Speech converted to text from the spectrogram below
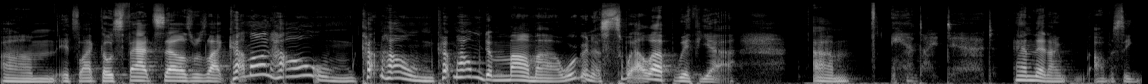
um, it's like those fat cells was like, come on home, come home, come home to mama. We're going to swell up with you. Um, and I did. And then I obviously,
